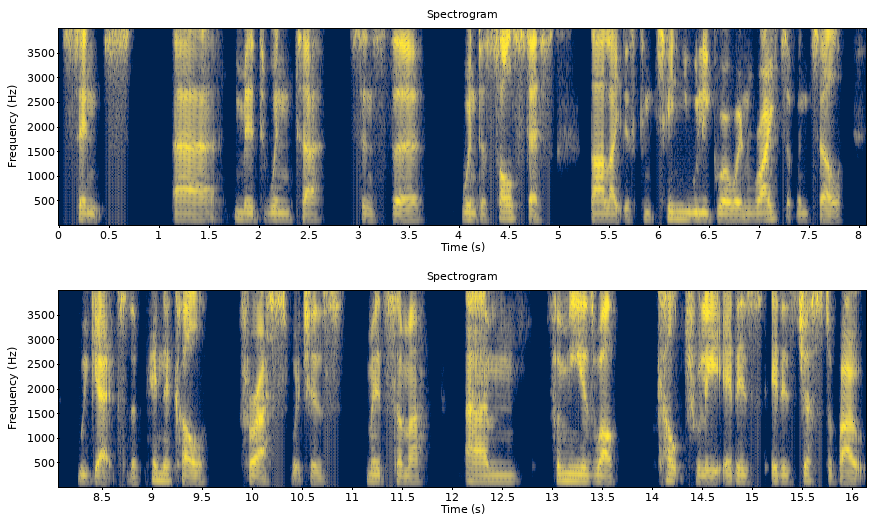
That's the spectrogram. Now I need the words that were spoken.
since uh, midwinter, since the winter solstice. That light is continually growing right up until we get to the pinnacle for us, which is midsummer. Um, for me as well, culturally, it is it is just about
